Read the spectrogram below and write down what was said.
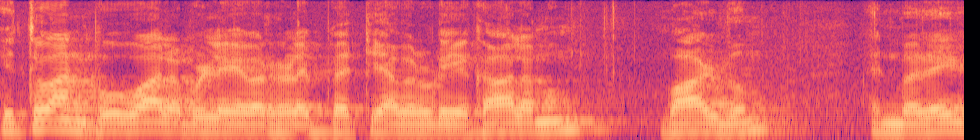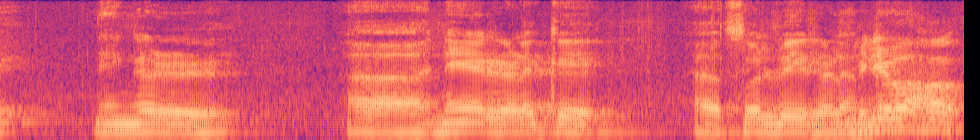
வித்வான் பூவால பிள்ளை அவர்களைப் பற்றி அவருடைய காலமும் வாழ்வும் என்பதை நீங்கள் நேயர்களுக்கு சொல்வீர்கள்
